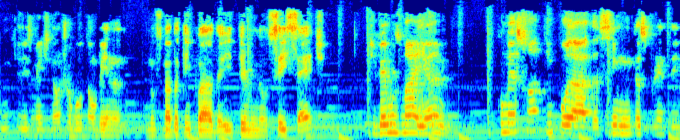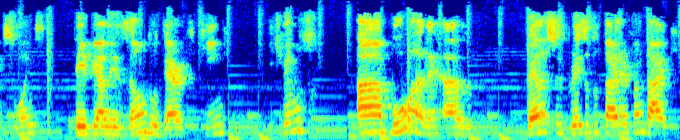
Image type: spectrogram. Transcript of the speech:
infelizmente não jogou tão bem no, no final da temporada e terminou 6-7. Tivemos Miami, que começou a temporada sem muitas pretensões, teve a lesão do Derek King e tivemos a boa, né, a bela surpresa do Tyler Van Dyke,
